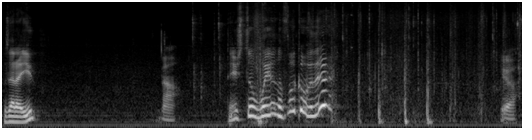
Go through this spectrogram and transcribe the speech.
Was that at you? Nah. Then you're still way the fuck over there? Yeah.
